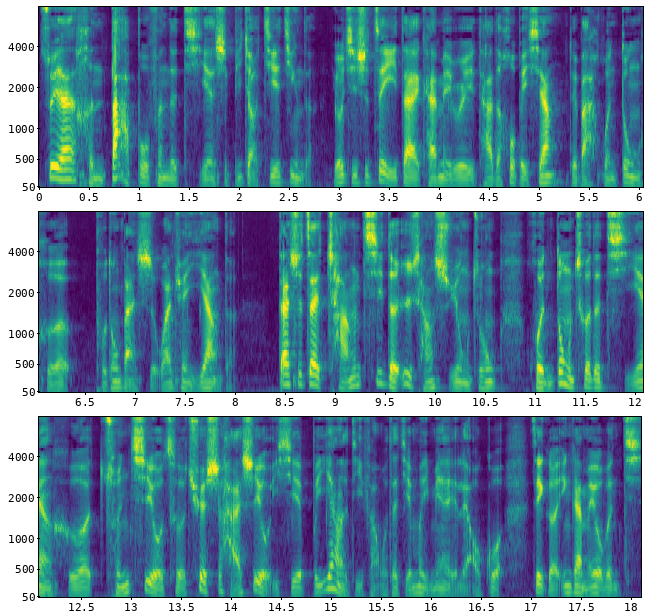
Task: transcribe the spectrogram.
虽然很大部分的体验是比较接近的，尤其是这一代凯美瑞它的后备箱，对吧？混动和普通版是完全一样的。但是在长期的日常使用中，混动车的体验和纯汽油车确实还是有一些不一样的地方。我在节目里面也聊过，这个应该没有问题。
